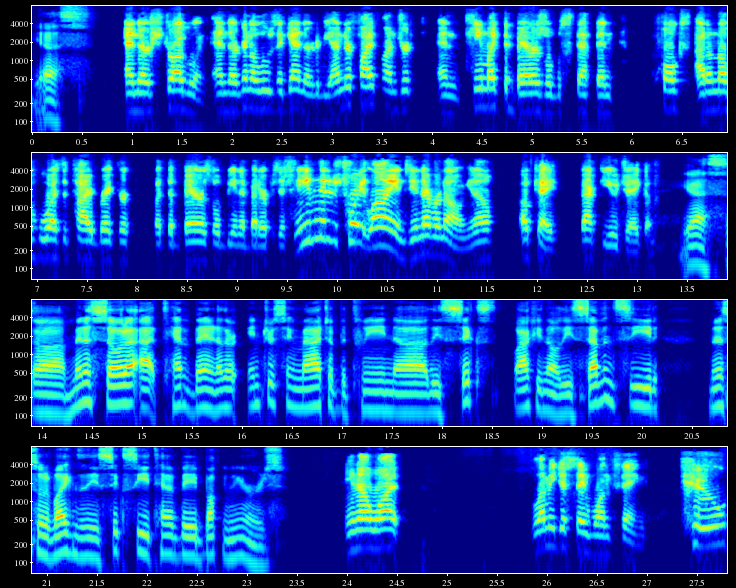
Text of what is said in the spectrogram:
Yes. And they're struggling, and they're going to lose again. They're going to be under 500, and a team like the Bears will step in. Folks, I don't know who has the tiebreaker. but the Bears will be in a better position. Even the Detroit Lions, you never know, you know? Okay, back to you, Jacob. Yes, uh, Minnesota at Tampa Bay, another interesting matchup between uh, the six, well, actually, no, the seventh seed Minnesota Vikings and the six seed Tampa Bay Buccaneers. You know what? Let me just say one thing. Two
